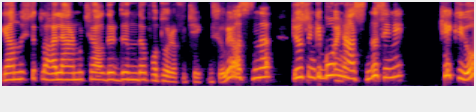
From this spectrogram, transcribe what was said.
yanlışlıkla alarmı çaldırdığımda fotoğrafı çekmiş oluyor. Aslında diyorsun ki bu oyun aslında seni çekiyor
